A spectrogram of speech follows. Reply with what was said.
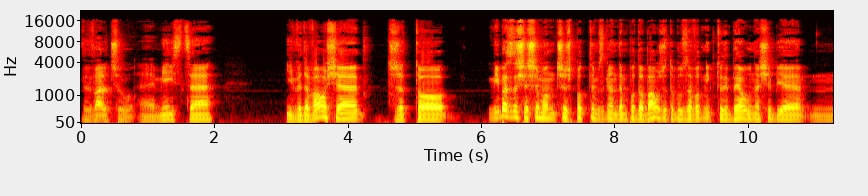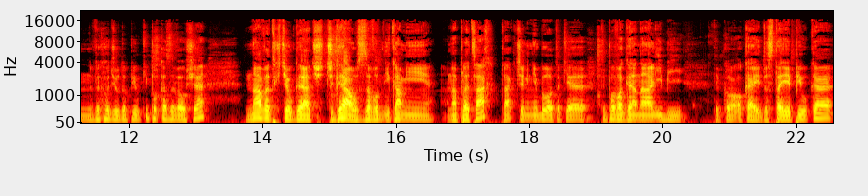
wywalczył e, miejsce i wydawało się, że to Mi bardzo się Szymon Czyż pod tym względem podobał, że to był zawodnik, który brał na siebie, mm, wychodził do piłki, pokazywał się, nawet chciał grać, czy grał z zawodnikami na plecach, tak? Czyli nie było takie typowa gra na alibi, tylko okej, okay, dostaję piłkę,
